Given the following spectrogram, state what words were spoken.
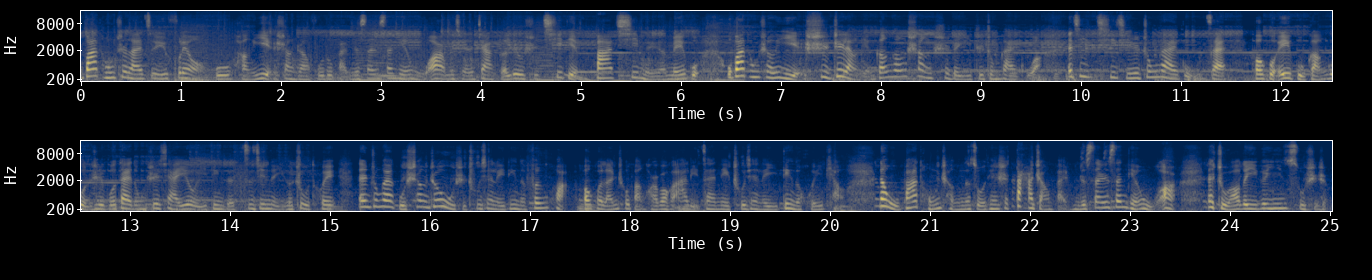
五八同是来自于互联网服务行业，上涨幅度百分之三十三点五二，目前的价格六十七点八七美元每股。五八同城也是这两年刚刚上市的一只中概股啊。那近期其实中概股在包括 A 股、港股的这波带动之下，也有一定的资金的一个助推。但中概股上周五是出现了一定的分化，包括蓝筹板块，包括阿里在内出现了一定的回调。那五八同城呢？昨天是大涨百分之三十三点五二。那主要的一个因素是什么？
